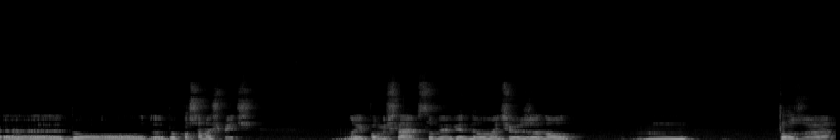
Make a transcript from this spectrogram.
e, do, do, do kosza na śmieci. No i pomyślałem sobie w jednym momencie, że no mm, to, że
